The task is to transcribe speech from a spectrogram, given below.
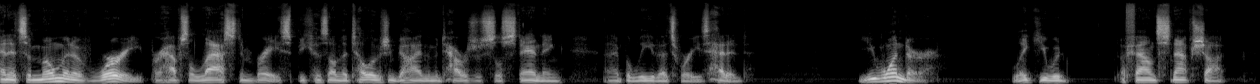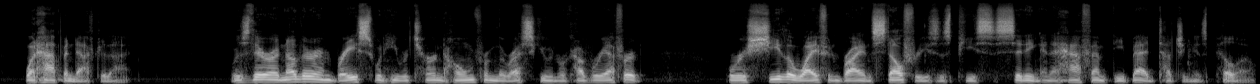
and it's a moment of worry, perhaps a last embrace, because on the television behind them, the towers are still standing, and I believe that's where he's headed. You wonder, like you would a found snapshot, what happened after that. Was there another embrace when he returned home from the rescue and recovery effort? Or is she the wife in Brian Stelfreeze's piece sitting in a half empty bed touching his pillow?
